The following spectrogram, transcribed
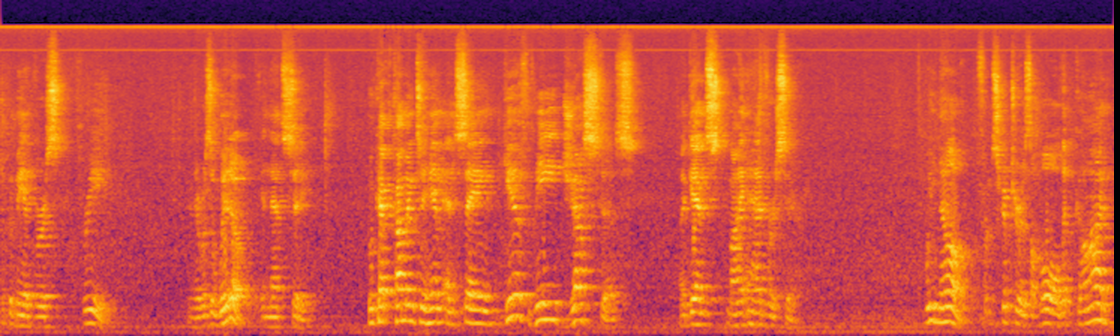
Look at me at verse 3. And there was a widow in that city who kept coming to him and saying, Give me justice against my adversary. We know from Scripture as a whole that God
